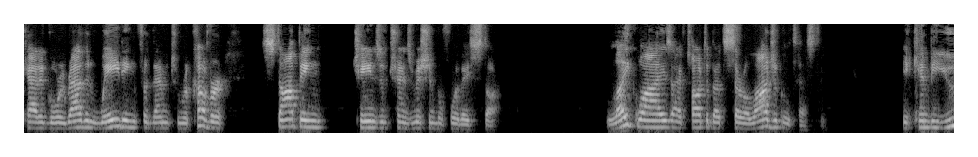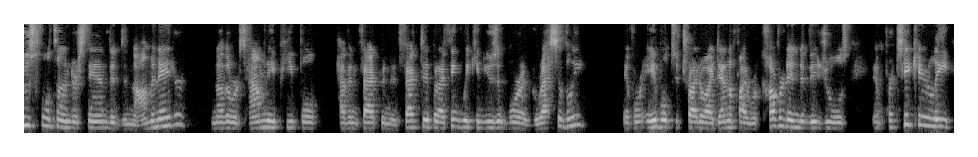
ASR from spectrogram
category rather than waiting for them to recover, stopping chains of transmission before they start. Likewise, I've talked about serological testing. It can be useful to understand the denominator. In other words, how many people have in fact been infected, but I think we can use it more aggressively if we're able to try to identify recovered individuals, and particularly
